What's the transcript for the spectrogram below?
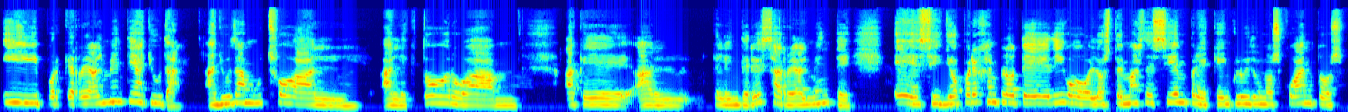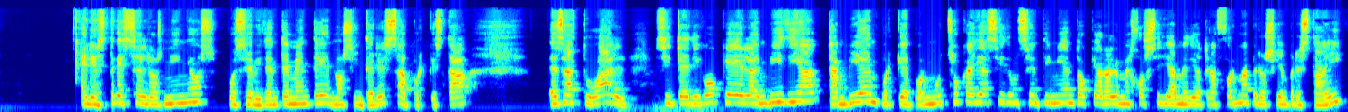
y porque realmente ayuda, ayuda mucho al, lector o a, que al que le interesa realmente. Eh, si yo, por ejemplo, te digo los temas de siempre, que he incluido unos cuantos, el estrés en los niños, pues evidentemente nos interesa porque está es actual. Si te digo que la envidia, también, porque por mucho que haya sido un sentimiento que ahora a lo mejor se llame de otra forma, pero siempre está ahí.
